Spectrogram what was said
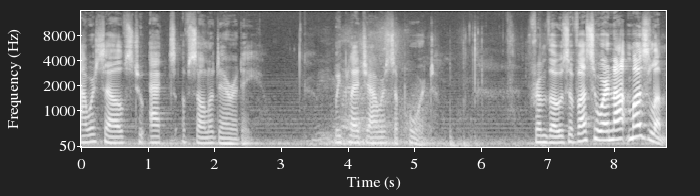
ourselves to acts of solidarity. We pledge our support. From those of us who are not Muslim,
